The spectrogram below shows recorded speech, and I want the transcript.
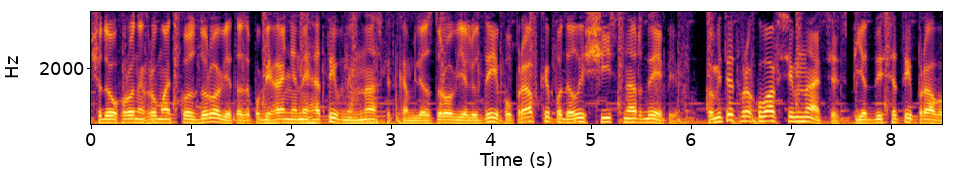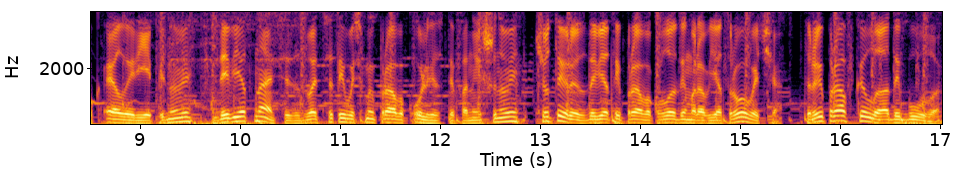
Щодо охорони громадського здоров'я та запобігання негативним наслідкам для здоров'я людей, поправки подали 6 нардепів. Комітет врахував 17 з 50 правок Ели Рєпіної, 19 з 28 правок Ольги Стефанишиної, 4 з 9 правок Володимира В'ятровича, 3 правки Лади Булах.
